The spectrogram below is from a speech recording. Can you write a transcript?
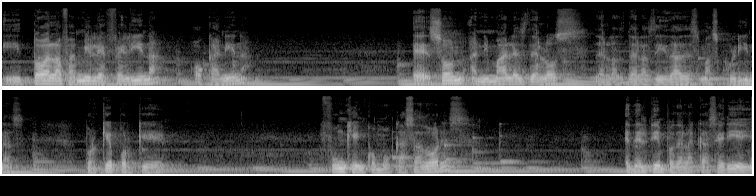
y toda la familia felina o canina eh, son animales de, los, las, de las deidades masculinas. ¿Por qué? Porque fungen como cazadores en el tiempo de la cacería.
